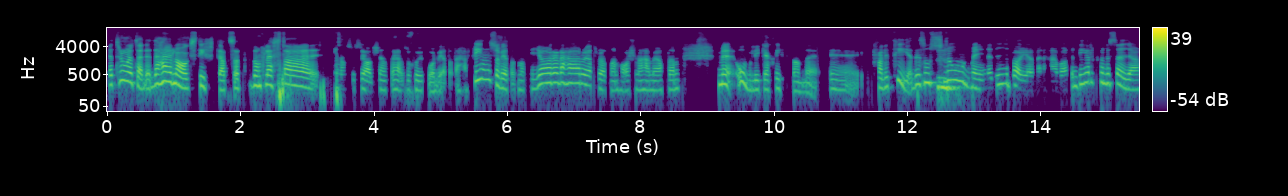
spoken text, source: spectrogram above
jag tror att det här är lagstiftat så att de flesta inom socialtjänst och hälso och sjukvård vet att det här finns och vet att man ska göra det här och jag tror att man har sådana här möten med olika skiftande eh, kvalitet. Det som mm. slog mig när vi började med det här var att en del kunde säga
